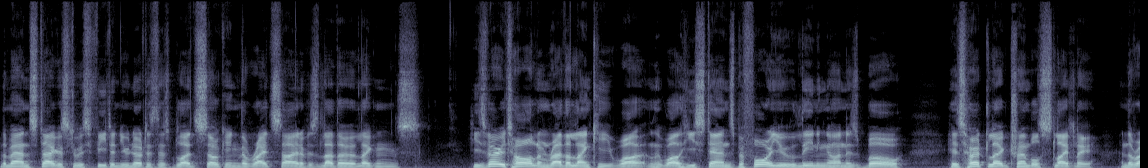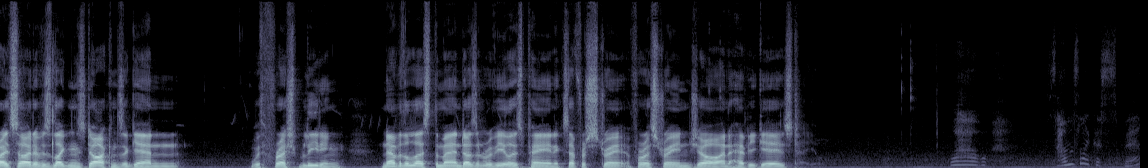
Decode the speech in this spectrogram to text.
The man staggers to his feet and you notice there's blood soaking the right side of his leather leggings. He's very tall and rather lanky, while, while he stands before you, leaning on his bow. His hurt leg trembles slightly, and the right side of his leggings darkens again with fresh bleeding. Nevertheless, the man doesn't reveal his pain except for, stra- for a strained jaw and a heavy gaze. Wow, sounds like a spell.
